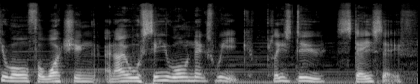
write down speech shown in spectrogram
Thank you all for watching, and I will see you all next week. Please do stay safe.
